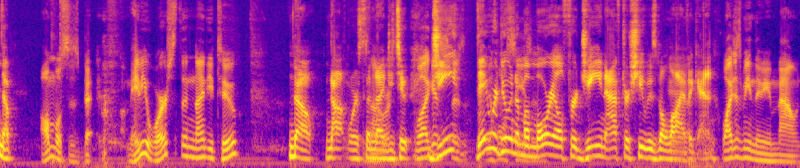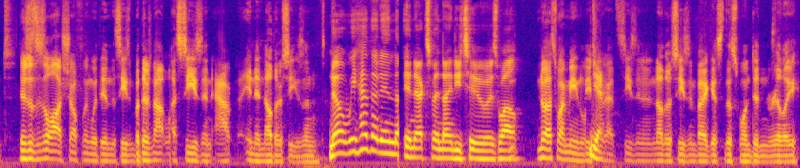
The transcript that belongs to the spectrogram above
Nope. Almost as bad, maybe worse than 92. No, not worse than Not worse? 92. Well, I guess Jean, they the were doing a memorial for Jean after she was alive again. Well, I just mean the amount. There's, there's a lot of shuffling within the season, but there's not a season in another season. No, we had that in in X Men 92 as well. No, that's what I mean. We Yeah. had season in another season, but I guess this one didn't really.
